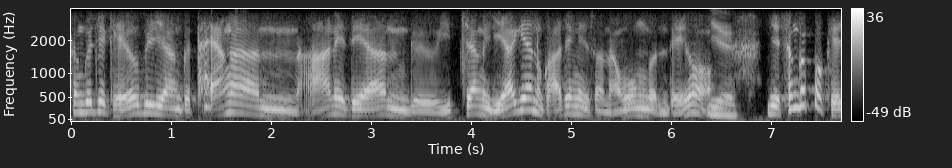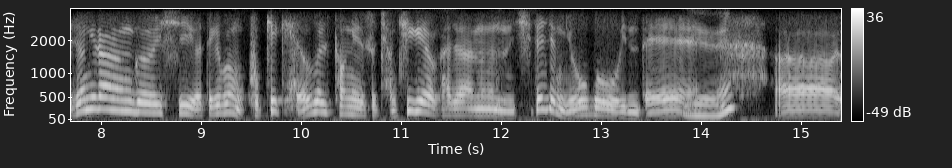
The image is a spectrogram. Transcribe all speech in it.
선거제 개혁을 위한 그 다양한 안에 대한 그 입장을 이야기하는 과정에서 나온 건데요. 예. 이제 선거법 개정이라는 것이 어떻게 보면 국회 개혁을 통해서 정치 개혁하자는 시대적 요구인데, 예. 어,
